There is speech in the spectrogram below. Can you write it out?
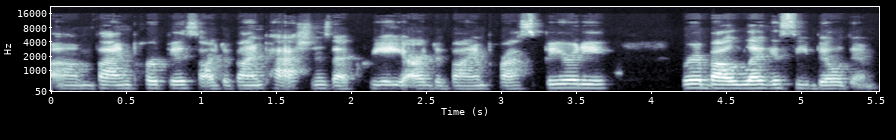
um, divine purpose, our divine passions that create our divine prosperity. We're about legacy building.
